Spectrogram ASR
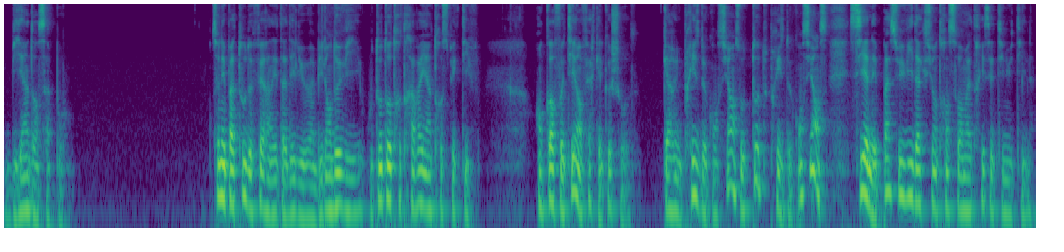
bien dans sa peau. Ce n'est pas tout de faire un état des lieux, un bilan de vie ou tout autre travail introspectif. Encore faut-il en faire quelque chose. Car une prise de conscience, ou toute prise de conscience, si elle n'est pas suivie d'action transformatrice, est inutile.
